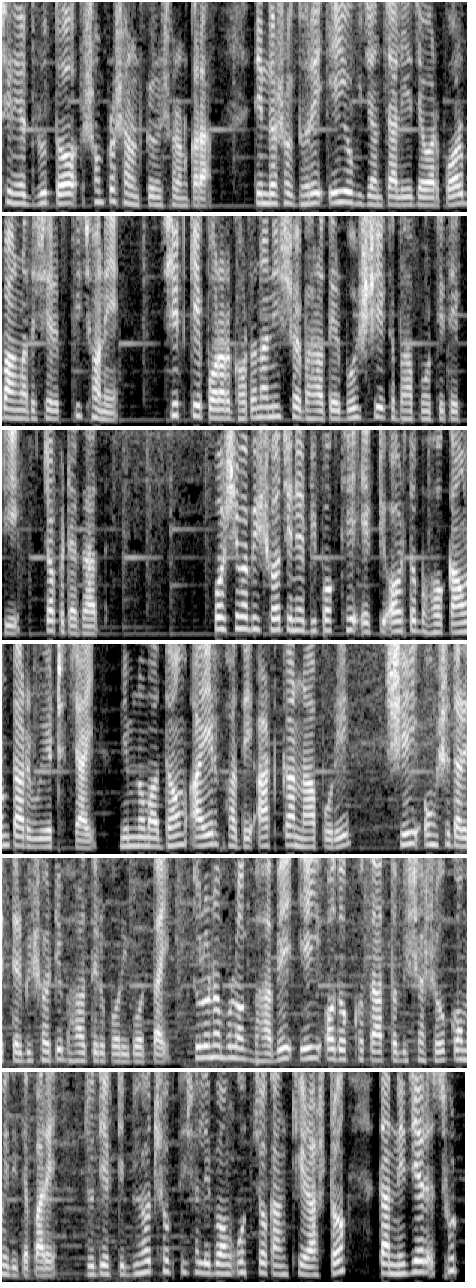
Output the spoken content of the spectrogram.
চীনের দ্রুত সম্প্রসারণকে অনুসরণ করা। তিন দশক ধরে এই অভিযান চালিয়ে যাওয়ার পর বাংলাদেশের পিছনে ছিটকে পড়ার ঘটনা নিশ্চয় ভারতের বৈশ্বিক ভাবমূর্তিতে একটি চপেটাঘাত। পশ্চিমা বিশ্ব চীনের বিপক্ষে একটি অর্থবহ কাউন্টার ওয়েট চাই। নিম্ন মাধ্যম আয়ের ফাঁদে আটকা না পড়ে সেই অংশীদারিত্বের বিষয়টি ভারতের উপরই বর্তায় তুলনামূলকভাবে এই অদক্ষতা আত্মবিশ্বাসও কমে দিতে পারে। যদি একটি বৃহৎ শক্তিশালী এবং উচ্চকাঙ্ক্ষী রাষ্ট্র তার নিজের ছোট্ট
